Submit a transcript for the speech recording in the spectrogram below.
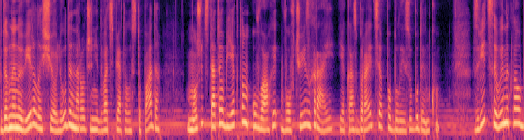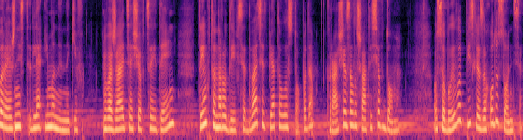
В давнину вірили, що люди, народжені 25 листопада, можуть стати об'єктом уваги вовчої зграї, яка збирається поблизу будинку. Звідси виникла обережність для іменинників. Вважається, що в цей день тим, хто народився 25 листопада, краще залишатися вдома, особливо після заходу сонця,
